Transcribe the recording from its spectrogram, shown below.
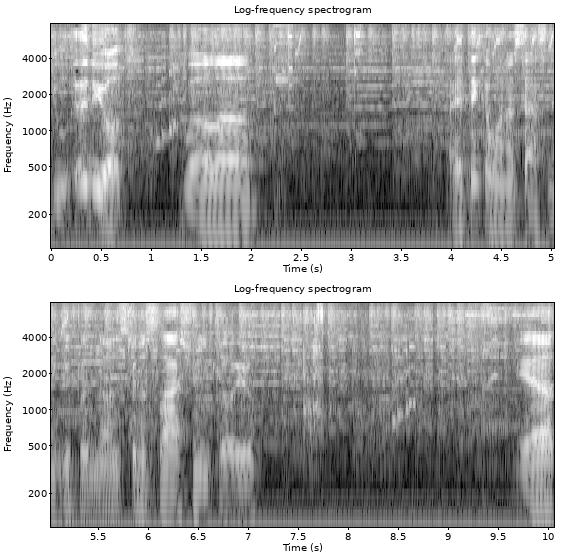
You idiot! Well, uh... I think I want to assassinate you, but no, I'm just gonna slash you and kill you. Yep,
